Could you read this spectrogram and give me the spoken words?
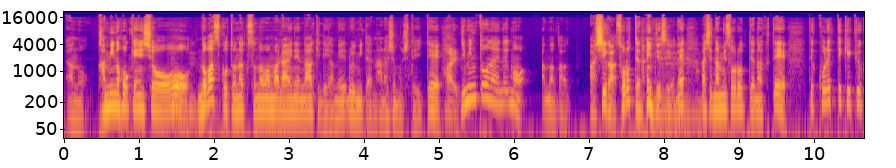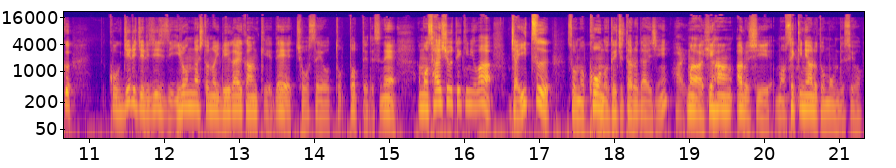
あ、あの、紙の保険証を伸ばすことなくそのまま来年の秋でやめるみたいな話もしていて、自民党内でも、なんか、足が揃ってないんですよね。足並み揃ってなくて、で、これって結局、こうじりじりじりじりいろんな人の利害関係で調整をとってですね、もう最終的には、じゃあいつ、その河野デジタル大臣、はい、まあ批判あるし、まあ責任あると思うんですよ。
